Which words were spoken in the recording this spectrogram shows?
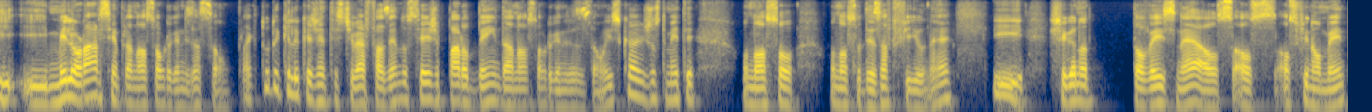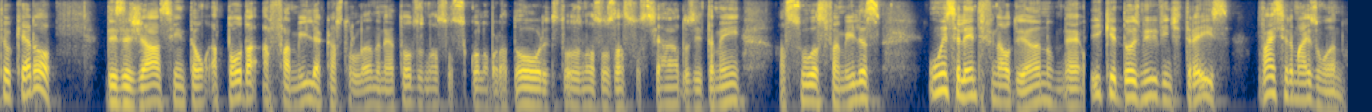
e, e, melhorar sempre a nossa organização, para que tudo aquilo que a gente estiver fazendo seja para o bem da nossa organização. Isso que é justamente o nosso, o nosso desafio, né? E chegando talvez, né, aos, aos, aos finalmente, eu quero desejar assim então a toda a família Castrolano, né, todos os nossos colaboradores, todos os nossos associados e também as suas famílias um excelente final de ano, né, e que 2023 vai ser mais um ano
